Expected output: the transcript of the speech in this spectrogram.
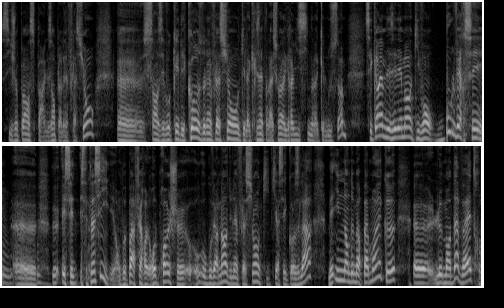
Si je pense par exemple à l'inflation, euh, sans évoquer les causes de l'inflation, qui est la crise internationale gravissime dans laquelle nous sommes, c'est quand même des éléments qui vont bouleverser, mmh. euh, et c'est ainsi. On ne peut pas faire le reproche aux, gouvernants d'une inflation qui, a ces causes-là, mais il n'en demeure pas moins que le mandat va être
